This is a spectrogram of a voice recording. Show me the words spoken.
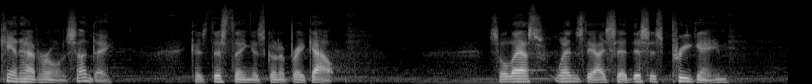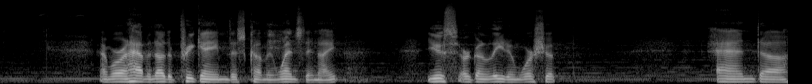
can't have her on Sunday because this thing is going to break out. So last Wednesday, I said, this is pregame. And we're going to have another pregame this coming Wednesday night. Youth are going to lead in worship. And uh,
